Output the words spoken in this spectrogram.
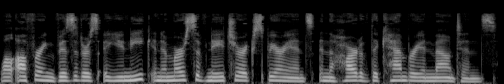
while offering visitors a unique and immersive nature experience in the heart of the Cambrian Mountains.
